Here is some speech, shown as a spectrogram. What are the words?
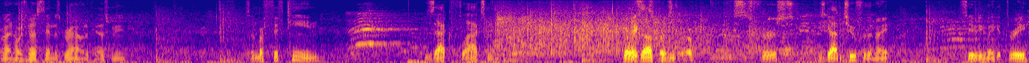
Ryan Hoare's got to stand his ground, if you ask me. So number 15, Zach Flaxman, goes Makes his up first and makes his first. He's got two for the night. See if he can make it three.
